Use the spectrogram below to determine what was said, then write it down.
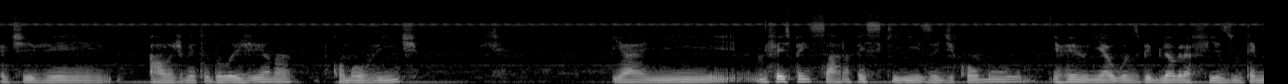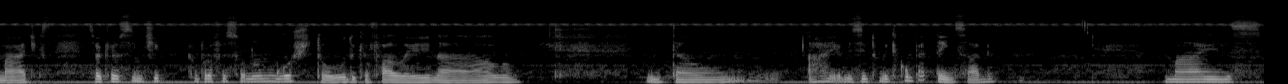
eu tive aula de metodologia, né? Como ouvinte. E aí me fez pensar na pesquisa de como eu reuni algumas bibliografias de temáticas. Só que eu senti que o professor não gostou do que eu falei na aula. Então, ai, eu me sinto muito competente, sabe? Mas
